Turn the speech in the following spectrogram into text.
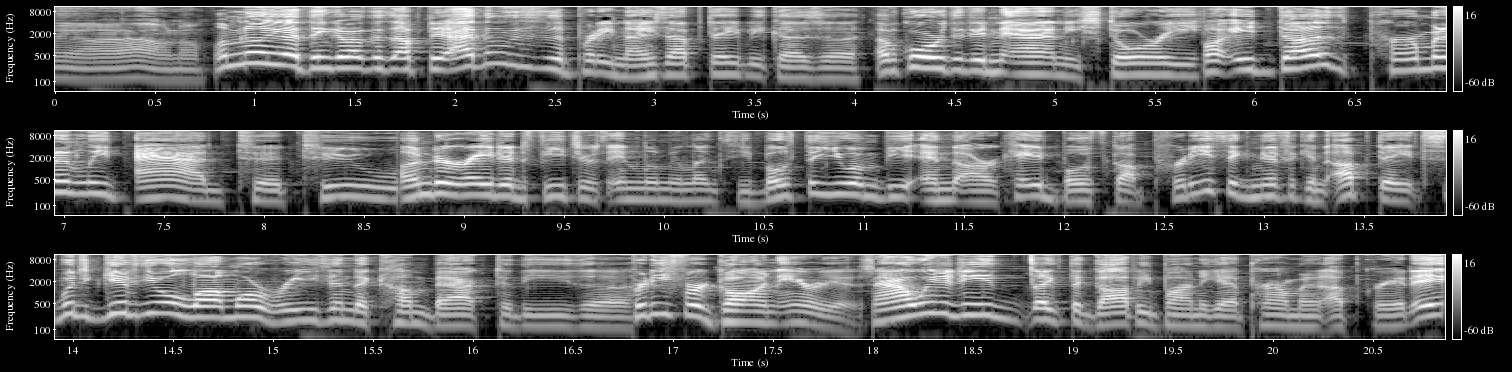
yeah, I don't know. Let me know what you guys think about this update. I think this is a pretty nice update because, uh, of course, it didn't add any story, but it does permanently add to two underrated features in Loomian Legacy. Both the UMB and the arcade both got pretty significant updates, which gives you a lot more reason to come back to these, uh, pretty forgotten areas. Now, we just need, like, the Gobbipon to get a permanent upgrade. It,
